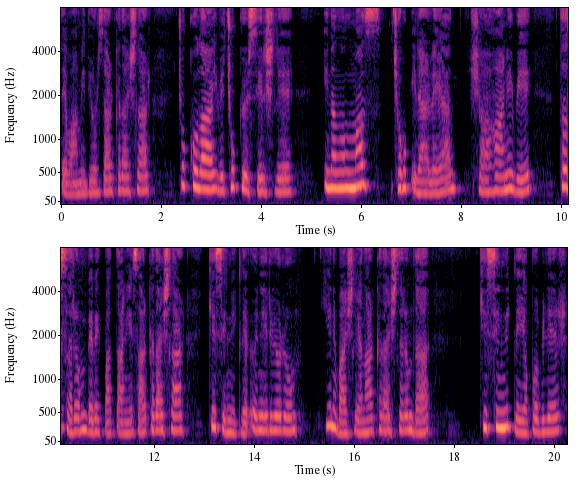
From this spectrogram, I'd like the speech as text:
devam ediyoruz arkadaşlar. Çok kolay ve çok gösterişli, inanılmaz çabuk ilerleyen şahane bir tasarım bebek battaniyesi arkadaşlar. Kesinlikle öneriyorum. Yeni başlayan arkadaşlarım da kesinlikle yapabilir.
